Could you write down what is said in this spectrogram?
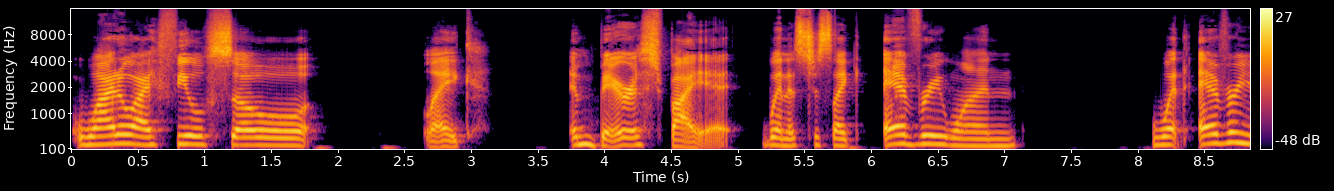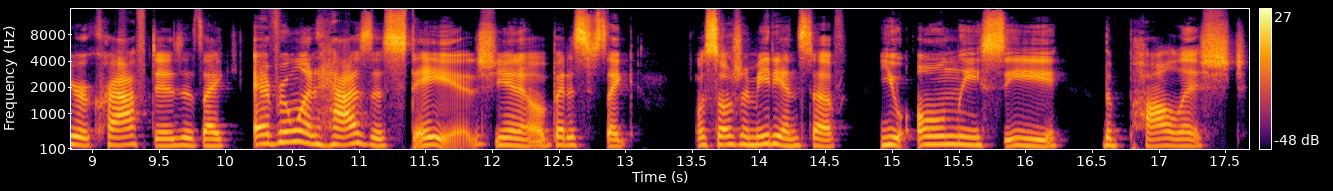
why do i feel so like embarrassed by it when it's just like everyone whatever your craft is it's like everyone has a stage you know but it's just like with social media and stuff you only see the polished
